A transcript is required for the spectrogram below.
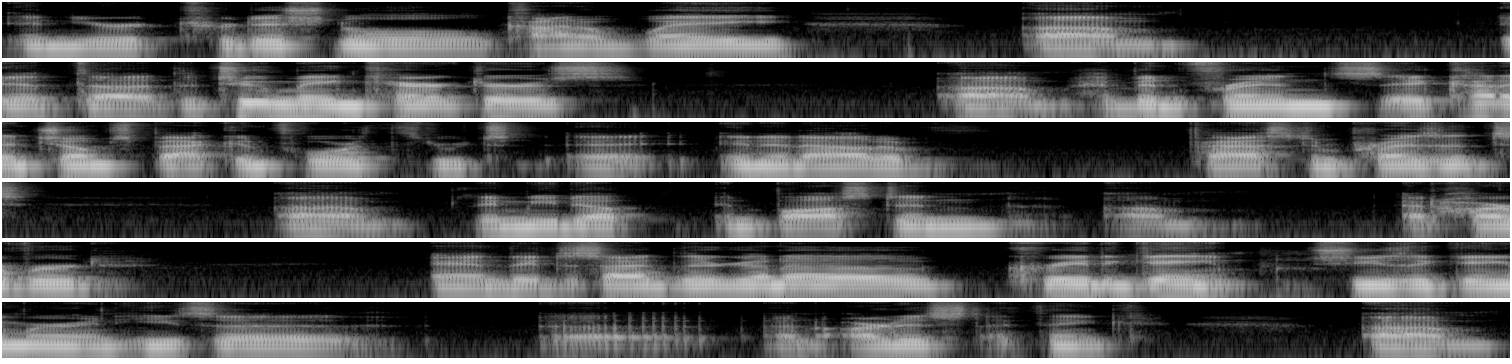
in your traditional kind of way. Um, it uh, the two main characters um, have been friends. It kind of jumps back and forth through t- uh, in and out of past and present. Um, they meet up in Boston um, at Harvard, and they decide they're gonna create a game. She's a gamer, and he's a uh, an artist, I think. Um,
